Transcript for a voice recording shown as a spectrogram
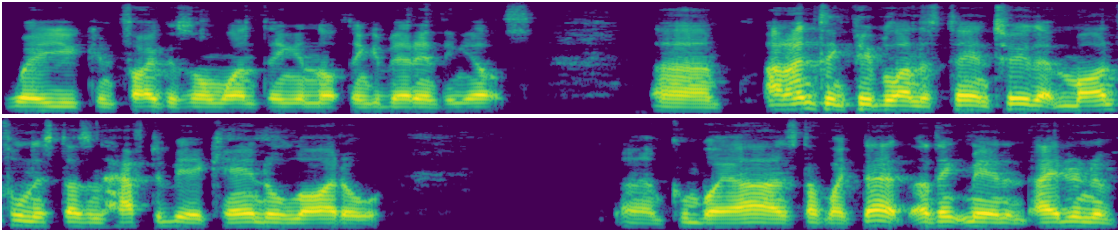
where you can focus on one thing and not think about anything else. Um, I don't think people understand too that mindfulness doesn't have to be a candlelight or um, kumbaya and stuff like that. I think me and Adrian have,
